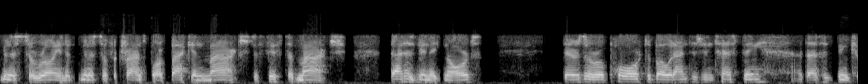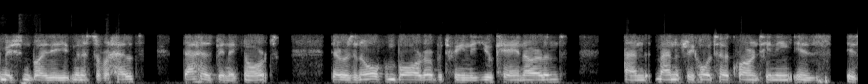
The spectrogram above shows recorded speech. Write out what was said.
Minister Ryan, the Minister for Transport, back in March, the 5th of March. That has been ignored. There's a report about antigen testing that has been commissioned by the Minister for Health. That has been ignored. There is an open border between the UK and Ireland, and mandatory hotel quarantining is is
